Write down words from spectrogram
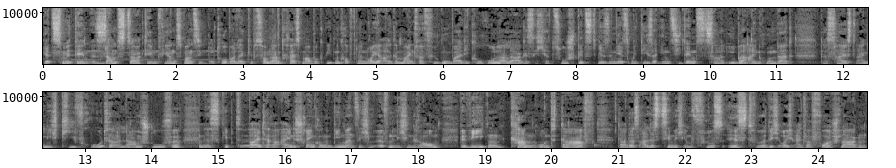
Jetzt mit dem Samstag, dem 24. Oktober, da gibt es vom Landkreis Marburg-Biedenkopf eine neue Allgemeinverfügung, weil die Corona-Lage sich ja zuspitzt. Wir sind jetzt mit dieser Inzidenzzahl über 100. Das heißt eigentlich tiefrote Alarmstufe. Es gibt weitere Einschränkungen, wie man sich im öffentlichen Raum bewegen kann und darf. Da das alles ziemlich im Fluss ist, würde ich euch einfach vorschlagen,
